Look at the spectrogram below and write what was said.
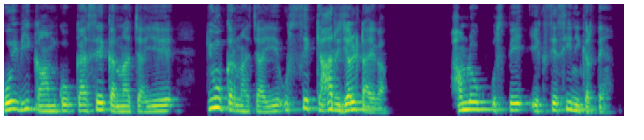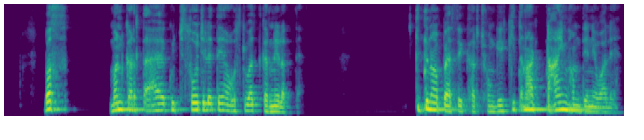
कोई भी काम को कैसे करना चाहिए, क्यों करना चाहिए, उससे क्या रिज़ल्ट आएगा, हम लोग उस पर एक्सेस ही नहीं करते हैं। बस मन करता है, कुछ सोच लेते हैं, उसके बाद करने लगते हैं। कितना पैसे खर्च होंगे, कितना टाइम हम देने वाले हैं।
